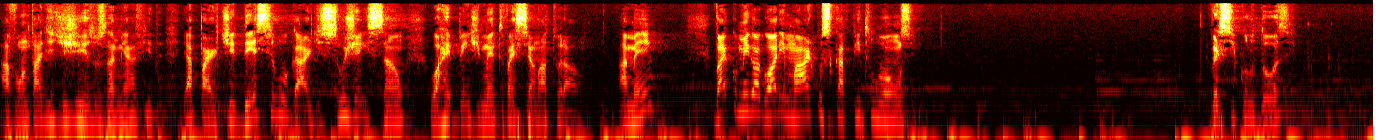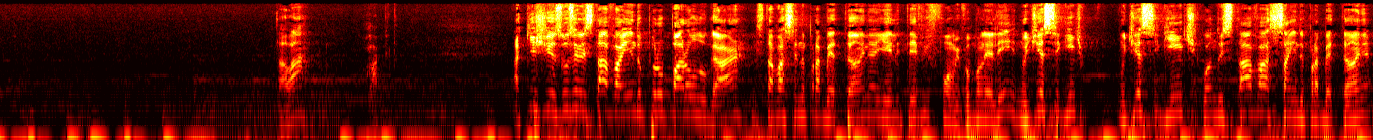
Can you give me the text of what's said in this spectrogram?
à vontade de Jesus na minha vida. E a partir desse lugar de sujeição, o arrependimento vai ser natural. Amém? Vai comigo agora em Marcos capítulo 11, versículo 12. Tá lá? Rápido. Aqui Jesus ele estava indo para um lugar, estava saindo para Betânia e ele teve fome. Vamos ler ali? No dia seguinte, no dia seguinte, quando estava saindo para Betânia,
